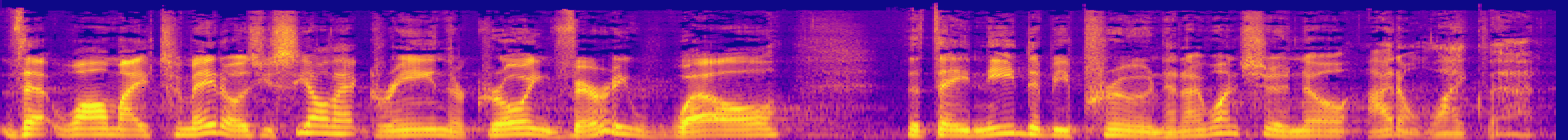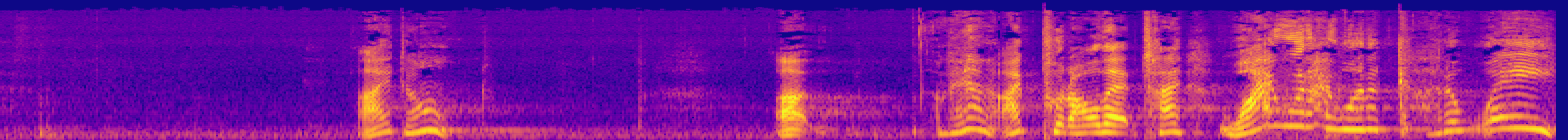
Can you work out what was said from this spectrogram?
that while my tomatoes, you see all that green, they're growing very well, that they need to be pruned. And I want you to know I don't like that. I don't. Uh, man, I put all that time. Why would I want to cut away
